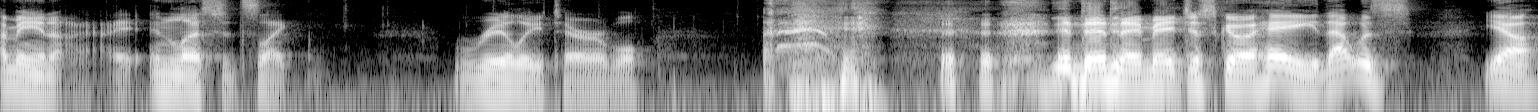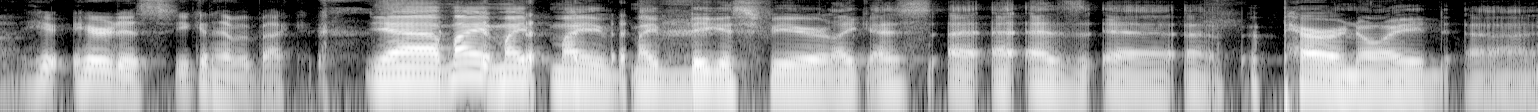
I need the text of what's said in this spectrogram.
I mean, I, unless it's like really terrible, and then they may just go, "Hey, that was yeah. Here, here it is. You can have it back." yeah my my my my biggest fear like as uh, as a, a, a paranoid uh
